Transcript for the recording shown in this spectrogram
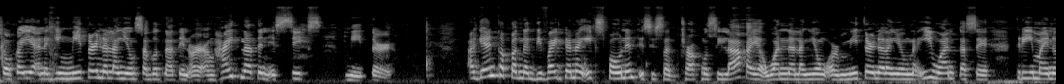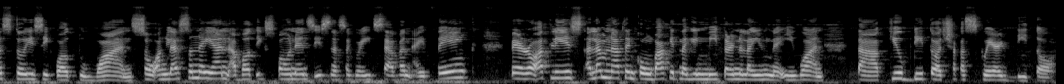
So, kaya naging meter na lang yung sagot natin or ang height natin is 6 meter. Again, kapag nag-divide ka ng exponent, isi-subtract mo sila. Kaya 1 na lang yung or meter na lang yung naiwan kasi 3 minus 2 is equal to 1. So, ang lesson na yan about exponents is nasa grade 7, I think. Pero at least, alam natin kung bakit naging meter na lang yung naiwan. Ta cube dito at saka squared dito.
